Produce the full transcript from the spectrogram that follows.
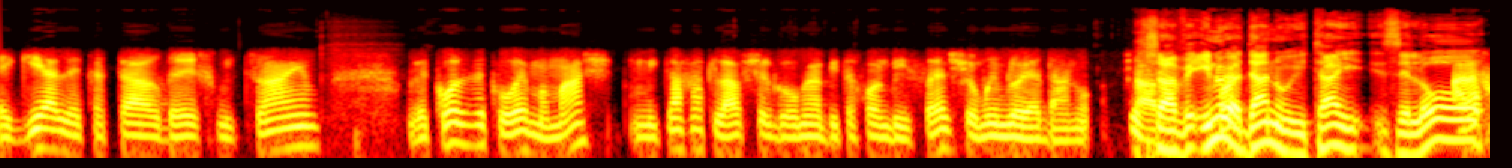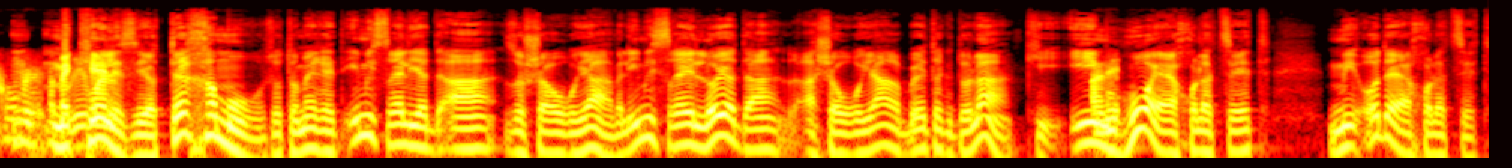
הגיע לקטר דרך מצרים, וכל זה קורה ממש מתחת לאף של גורמי הביטחון בישראל שאומרים לא ידענו. עכשיו, אם לא ידענו, איתי, זה לא מקל. זה יותר חמור. זאת אומרת, אם ישראל ידעה, זו שערורייה, אבל אם ישראל לא ידעה, השערורייה הרבה יותר גדולה. כי אם. הוא היה יכול לצאת, מי עוד היה יכול לצאת?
